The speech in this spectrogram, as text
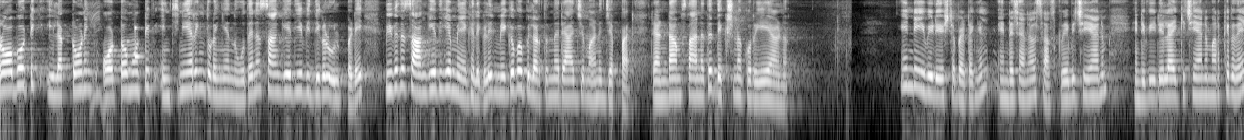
Robotic electronic automotive engineering തുടങ്ങിയ നൂതന സാങ്കേതിക വിദ്യകൾ ഉൾപ്പെടെ വിവിധ സാങ്കേതിക മേഖലകളിൽ മികവ് പുലർത്തുന്ന രാജ്യമാണ് ജപ്പാൻ. രണ്ടാം സ്ഥാനത്ത് ദക്ഷിണ കൊറിയയാണ്. എന്റെ ഈ വീഡിയോ ഇഷ്ടപ്പെട്ടെങ്കിൽ എന്റെ ചാനൽ സബ്സ്ക്രൈബ് ചെയ്യാനും എന്റെ വീഡിയോ ലൈക്ക് ചെയ്യാനും മറക്കരുതേ.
